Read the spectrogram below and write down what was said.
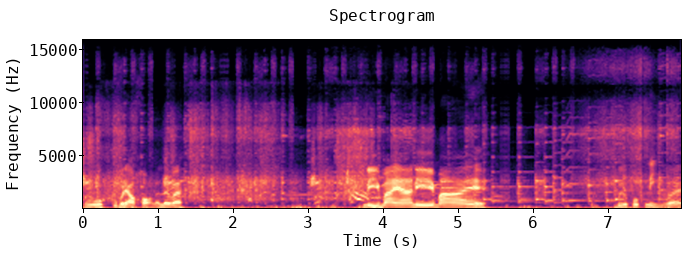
กูกูไม่ได้เอาของแล้วเลยเว้ยหนีไหมอะหนีไหมเบื่อพวกหนีเว้ย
